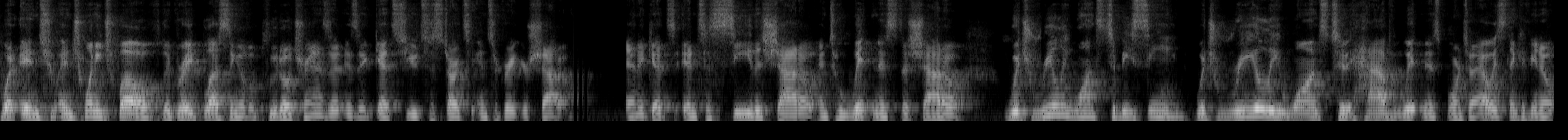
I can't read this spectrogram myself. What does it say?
what in in 2012 the great blessing of a pluto transit is it gets you to start to integrate your shadow. And it gets and to see the shadow and to witness the shadow which really wants to be seen which really wants to have witness borne to it. i always think of you know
